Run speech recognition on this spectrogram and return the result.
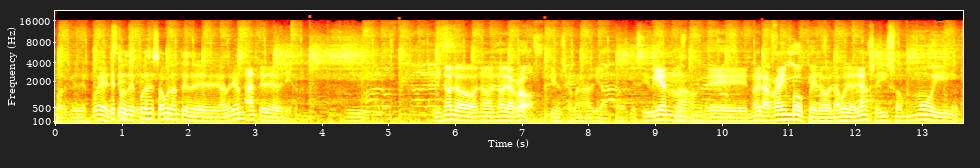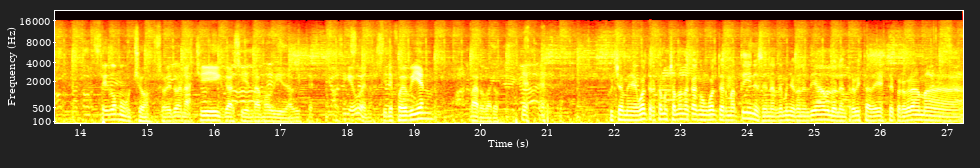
porque después. Esto sí, después sí, de Saúl, antes de Adrián. Antes de Adrián. Y, y no, lo, no, no le erró, pienso con Adrián. Porque si bien No, eh, no era Rainbow, pero la voz de Adrián se hizo muy. pegó mucho, sobre todo en las chicas y en la movida, ¿viste? Así que bueno, si le fue bien, bárbaro. Escúchame, Walter, estamos charlando acá con Walter Martínez en El Demonio con el Diablo, la entrevista de este programa.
